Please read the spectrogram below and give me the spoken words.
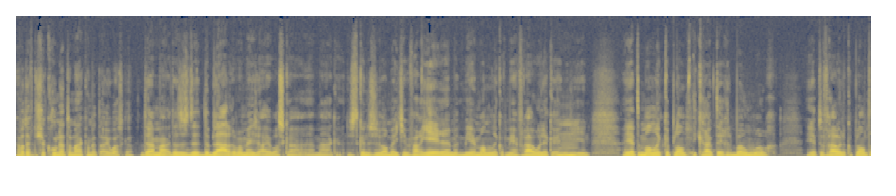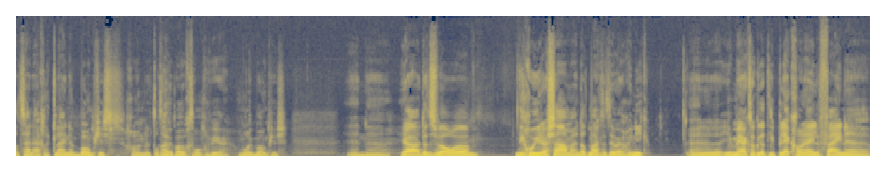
En wat heeft de chacruna te maken met ayahuasca? Daar maar, dat is de, de bladeren waarmee ze ayahuasca eh, maken. Dus dat kunnen ze wel een beetje in variëren met meer mannelijke of meer vrouwelijke Hmm. energie. En je hebt de mannelijke plant die kruipt tegen de boom omhoog. En je hebt de vrouwelijke plant, dat zijn eigenlijk kleine boompjes. Gewoon tot Oh. heuphoogte ongeveer. Mooie boompjes. En eh, ja, dat is wel... eh, die groeien daar samen en dat maakt het heel erg uniek. En eh, je merkt ook dat die plek gewoon een hele fijne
